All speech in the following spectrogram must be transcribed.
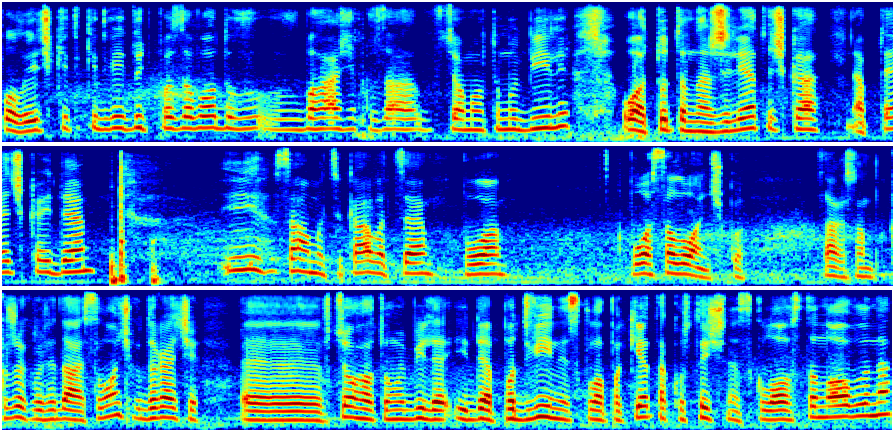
Полички такі дві йдуть по заводу в багажнику в цьому автомобілі. От тут у нас жилеточка, аптечка йде. І саме цікаве це по, по салончику. Зараз вам покажу, як виглядає салончик. До речі, е, в цього автомобіля йде подвійний склопакет, акустичне скло встановлене,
